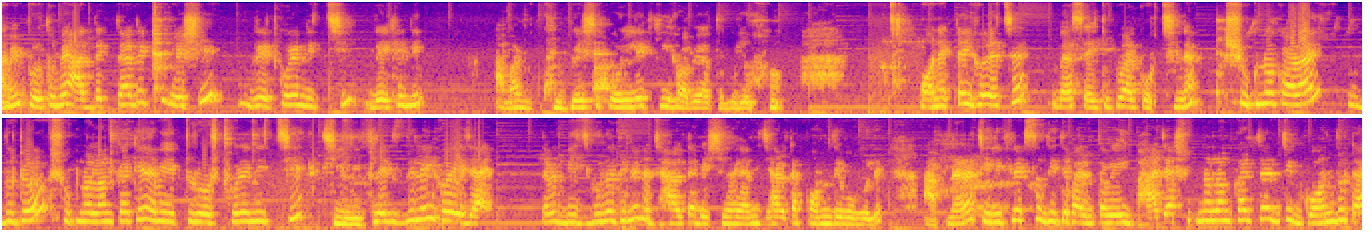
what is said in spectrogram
আমি প্রথমে অর্ধেকটা আর একটু বেশি গ্রেট করে নিচ্ছি, দেখে নিই। আমার খুব বেশি করলে কি হবে অতগুলো। অনেকটাই হয়েছে, ব্যাস এইটুকু আর করছি না। শুকনো কড়াই দুটো শুকনো লঙ্কাকে আমি একটু রোস্ট করে নিচ্ছি। চিলি ফ্লেক্স দিলেই হয়ে যায়। তবে বীজগুলো দিলে না ঝালটা বেশি হয়, আমি ঝালটা কম দেব বলে। আপনারা চিলি ফ্লেক্সও দিতে পারেন, তবে এই ভাজা শুকনো লঙ্কাটার যে গন্ধটা,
